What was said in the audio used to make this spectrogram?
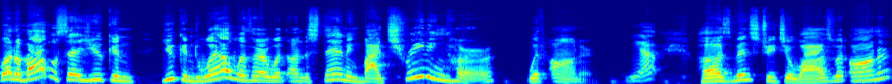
Well, the Bible says you can you can dwell with her with understanding by treating her with honor. Yep. Husbands, treat your wives with honor,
